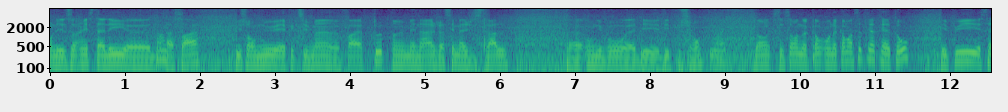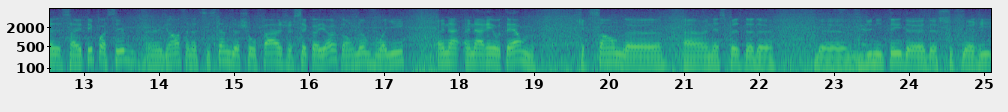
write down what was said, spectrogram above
on les a installés euh, dans la serre. Puis ils sont venus effectivement faire tout un ménage assez magistral euh, au niveau euh, des, des pucerons. Donc c'est ça, on a, com- on a commencé très très tôt et puis ça, ça a été possible euh, grâce à notre système de chauffage Sequoia. Donc là vous voyez un, a- un aréotherme qui ressemble à une espèce de, de- de- d'unité de, de soufflerie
